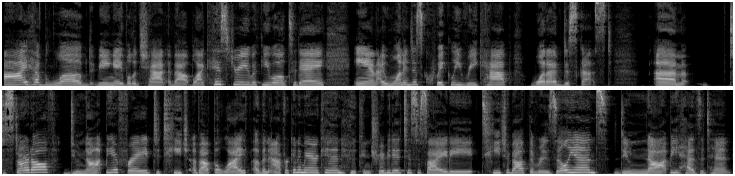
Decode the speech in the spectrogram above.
I have loved being able to chat about Black history with you all today, and I want to just quickly recap what I've discussed. Um, to start off, do not be afraid to teach about the life of an African American who contributed to society. Teach about the resilience. Do not be hesitant,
